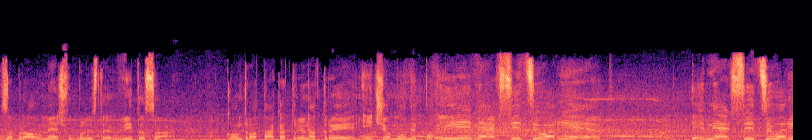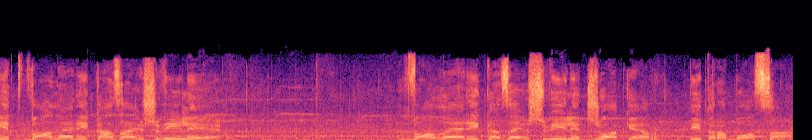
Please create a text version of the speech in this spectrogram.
Забрали м'яч футболісти Вітеса. Контратака 3 на 3. І чому не по. І м'яч сітці воріт! І м'яч сітці воріт. Валерій Казаєшвілі. Валерій Казаєшвілі. Джокер Пітера Босса.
